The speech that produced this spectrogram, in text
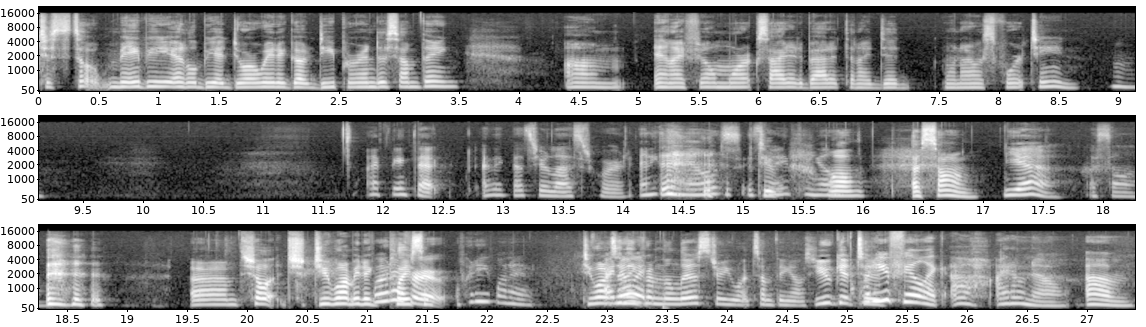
just so maybe it'll be a doorway to go deeper into something. Um, and I feel more excited about it than I did when I was 14. I think that I think that's your last word. Anything else? Is there Do- anything else? Well, a song. yeah, a song. Um, shall, do you want me to play some? Whatever. What do you want to? Do you want something it- from the list, or you want something else? You get to. What do you feel like? Oh, I don't know. Um,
